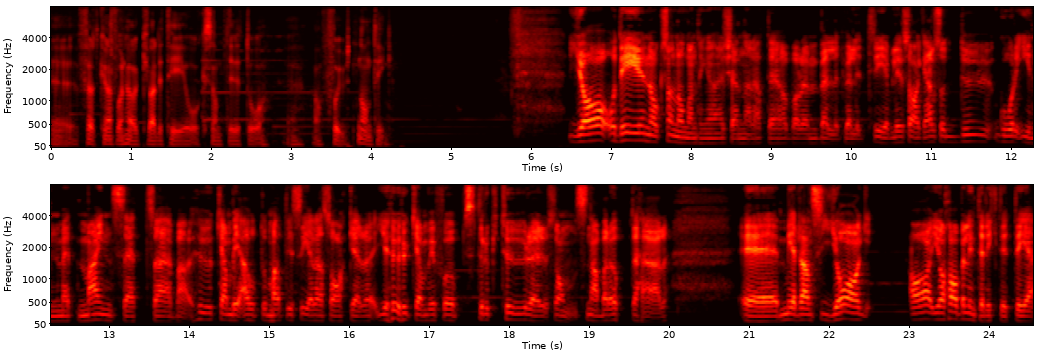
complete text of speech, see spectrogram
Eh, för att kunna få en hög kvalitet och samtidigt då eh, ja, få ut någonting. Ja, och det är ju också någonting jag känner att det har varit en väldigt, väldigt trevlig sak. Alltså, du går in med ett mindset så här bara. Hur kan vi automatisera saker? Hur kan vi få upp strukturer som snabbar upp det här? Eh, medans jag Ja, jag har väl inte riktigt det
